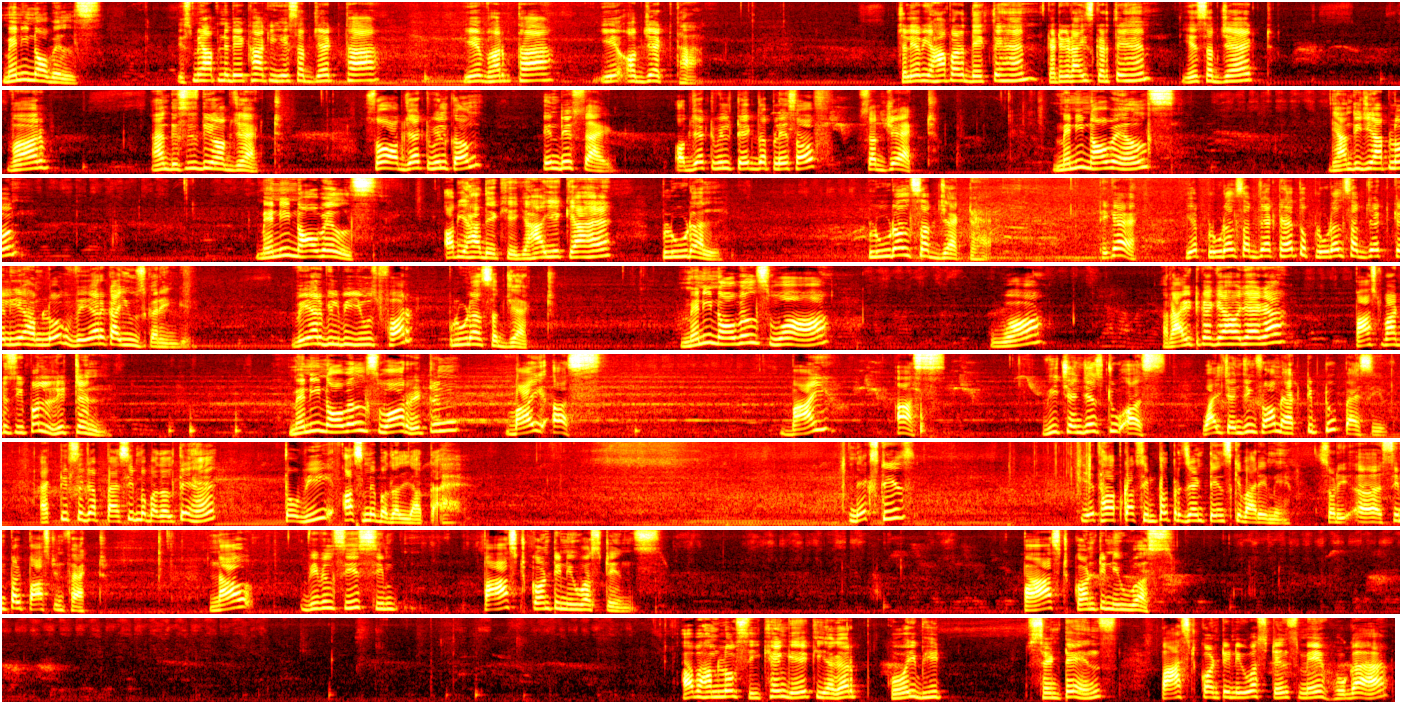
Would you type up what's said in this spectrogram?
Many novels. इसमें आपने देखा कि ये सब्जेक्ट था, ये वर्ब था, ये ऑब्जेक्ट था। चलिए अब यहाँ पर देखते हैं कैटेगराइज करते हैं। ये subject verb and this is the object so object will come in this side object will take the place of subject many novels ध्यान दीजिए आप लोग। मैनी नॉवेल्स अब यहाँ देखिए, यहाँ ये क्या है? प्लूरल प्लूरल सब्जेक्ट है। ठीक है? ये प्लूरल सब्जेक्ट है तो प्लूरल सब्जेक्ट के लिए हम लोग वेयर का यूज़ करेंगे। Were will be use for plural subject many novels were write का क्या हो जाएगा? Past participle written many novels were written by us by us we changes to us while changing from active to passive active से जब passive में बदलते हैं तो वी अस में बदल जाता है। नेक्स्ट इज़ ये था आपका सिंपल प्रेजेंट टेंस के बारे में। Sorry simple past in fact now we will see sim past continuous tense past continuous अब हम लोग सीखेंगे कि अगर कोई भी सेंटेंस पास्ट कॉन्टिन्यूस टेंस में होगा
